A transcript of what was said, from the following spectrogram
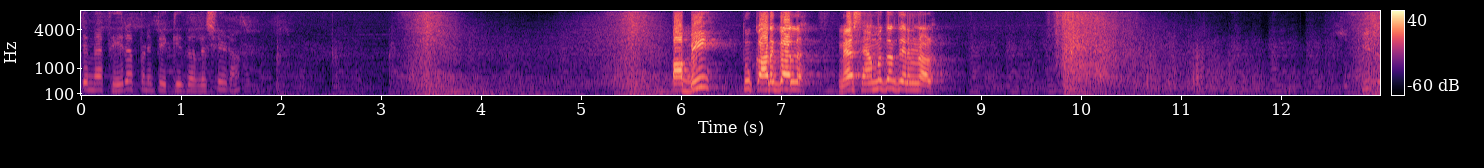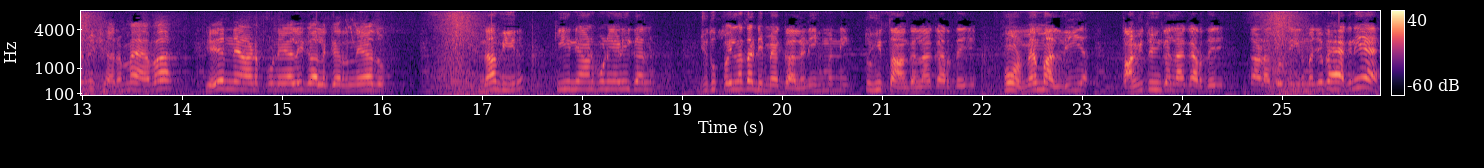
ਤੇ ਮੈਂ ਫੇਰ ਆਪਣੇ ਪੇਕੇ ਗੱਲ ਛੇੜਾਂ। ਭਾਬੀ ਤੂੰ ਕਰ ਗੱਲ ਮੈਂ ਸਹਿਮਤ ਹਾਂ ਤੇਰੇ ਨਾਲ। ਸੁਖੀ ਤੈਨੂੰ ਸ਼ਰਮ ਹੈ ਵਾ? ਫੇਰ ਨਿਆਣਪੁਣੇ ਵਾਲੀ ਗੱਲ ਕਰਨੇ ਆ ਤੂੰ। ਨਾ ਵੀਰ ਕੀ ਨਿਆਣਪੁਣੇ ਵਾਲੀ ਗੱਲ? ਜਦੋਂ ਪਹਿਲਾਂ ਤੁਹਾਡੀ ਮੈਂ ਗੱਲ ਨਹੀਂ ਮੰਨੀ ਤੁਸੀਂ ਤਾਂ ਗੱਲਾਂ ਕਰਦੇ ਜੇ। ਹੁਣ ਮੈਂ ਮੰਨ ਲਈ ਆ ਤਾਂ ਵੀ ਤੁਸੀਂ ਗੱਲਾਂ ਕਰਦੇ ਜੇ। ਤੁਹਾਡਾ ਕੋਈ ਦੀਨ ਮਜਬ ਹੈ ਕਿ ਨਹੀਂ ਹੈ?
